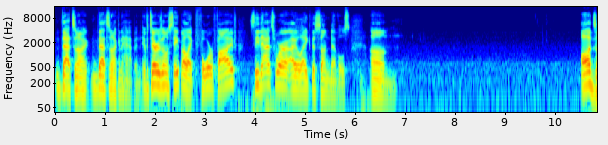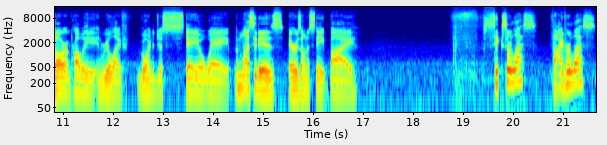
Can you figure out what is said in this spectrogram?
that's not that's not going to happen. If it's Arizona State by like four or five, see that's where I like the Sun Devils. Um, odds are I'm probably in real life going to just stay away unless it is Arizona State by f- six or less, five or less,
